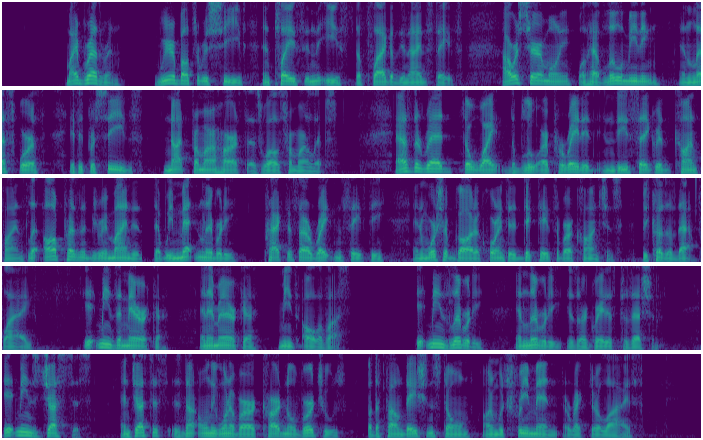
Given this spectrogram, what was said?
My brethren, we are about to receive and place in the East the flag of the United States. Our ceremony will have little meaning and less worth if it proceeds not from our hearts as well as from our lips. As the red, the white, the blue are paraded in these sacred confines, let all present be reminded that we met in liberty, practice our right in safety, and worship God according to the dictates of our conscience because of that flag. It means America, and America means all of us. It means liberty, and liberty is our greatest possession. It means justice, and justice is not only one of our cardinal virtues, but the foundation stone on which free men erect their lives.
